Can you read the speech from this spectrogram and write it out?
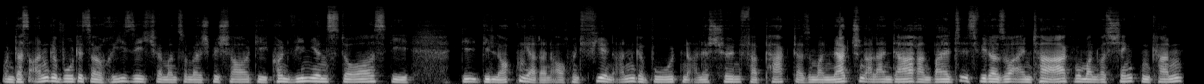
Und das Angebot ist auch riesig, wenn man zum Beispiel schaut, die Convenience Stores, die, die, die locken ja dann auch mit vielen Angeboten, alles schön verpackt. Also man merkt schon allein daran, bald ist wieder so ein Tag, wo man was schenken kann.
